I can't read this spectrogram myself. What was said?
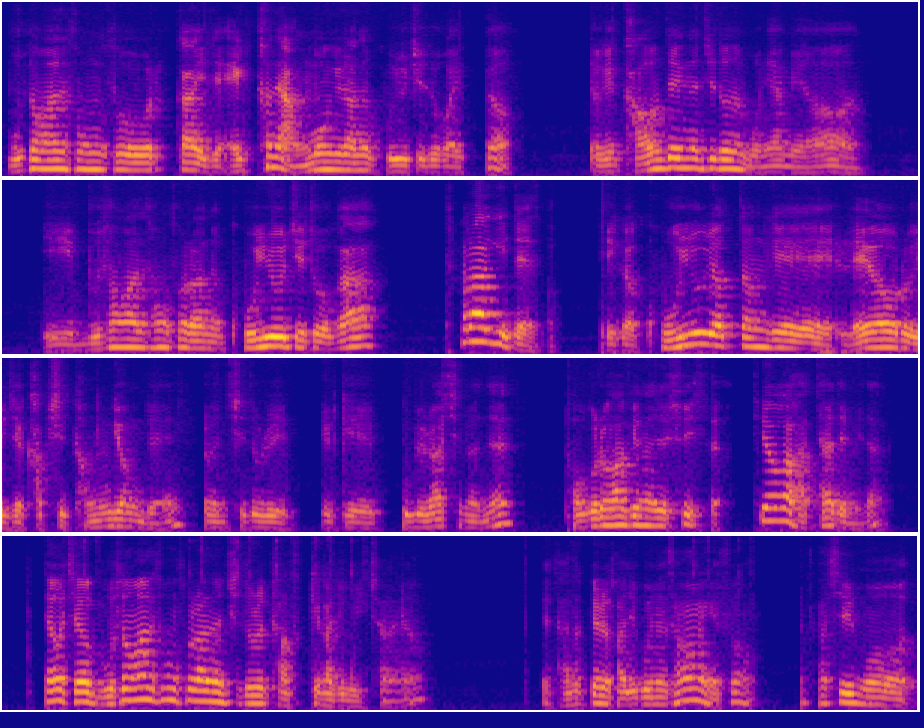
무성한 성소가 이제 액턴의 악몽이라는 고유 지도가 있고요. 여기 가운데 있는 지도는 뭐냐면 이 무성한 성소라는 고유 지도가 타락이 돼서 그러니까 고유였던 게 레어로 이제 값이 변경된 그런 지도를 이렇게 구비를 하시면은 버그를 확인하실 수 있어요. 티어가 같아야 됩니다. 제가 무성한 성소라는 지도를 다섯 개 가지고 있잖아요. 네, 다섯 개를 가지고 있는 상황에서 다시 뭐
